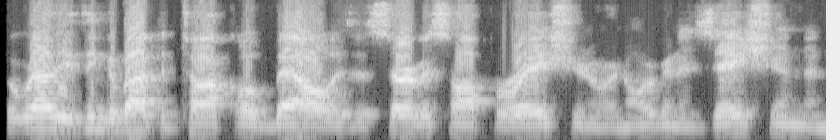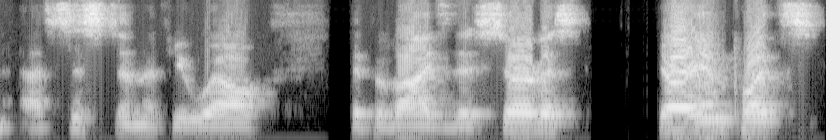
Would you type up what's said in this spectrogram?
but rather you think about the Taco Bell as a service operation or an organization, and a system, if you will, that provides this service. There are inputs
